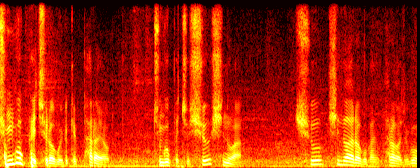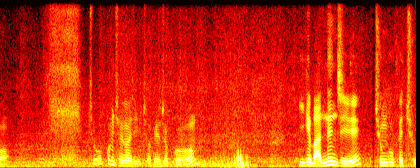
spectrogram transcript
중국 배추라고 이렇게 팔아요. 중국 배추 슈 시누아 슈 파- 팔아가지고 조금 제가 이- 저게 조금 이게 맞는지 중국 배추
